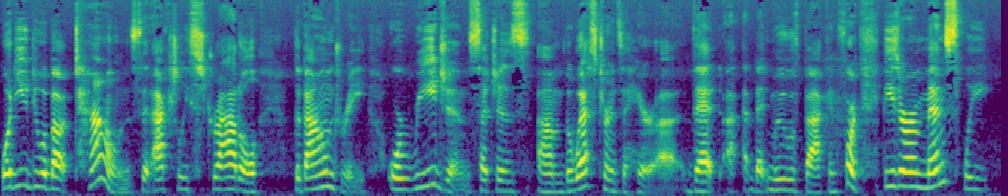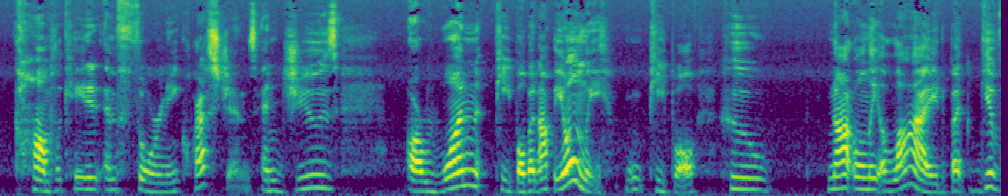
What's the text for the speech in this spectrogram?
What do you do about towns that actually straddle the boundary, or regions such as um, the Western Sahara that uh, that move back and forth. These are immensely complicated and thorny questions, and Jews are one people, but not the only people who not only allied but give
